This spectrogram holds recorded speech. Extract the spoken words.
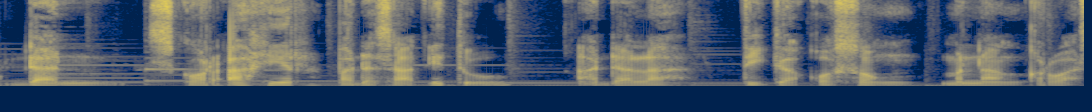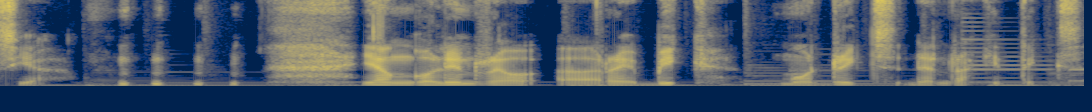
dan skor akhir pada saat itu adalah 3-0 menang Kroasia. yang golin Re uh, Rebic, Modric dan Rakitic.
